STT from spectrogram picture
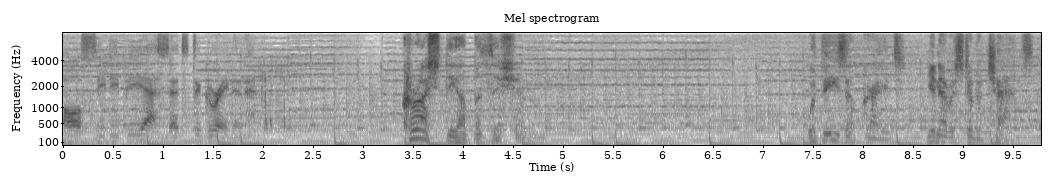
All CDP assets degraded. Crush the opposition. With these upgrades, you never stood a chance.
